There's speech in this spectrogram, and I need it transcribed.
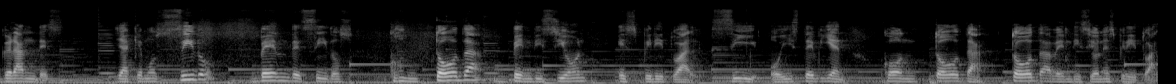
grandes, ya que hemos sido bendecidos con toda bendición espiritual. Sí, oíste bien, con toda, toda bendición espiritual.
